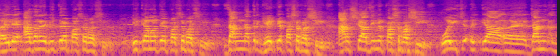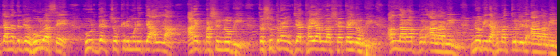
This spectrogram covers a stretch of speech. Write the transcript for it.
তাইলে আজানের ভিতরে পাশাপাশি ইকামাতের পাশাপাশি, জান্নাতের ঘেটে পাশাপাশি, আরশে আজিমের পাশাপাশি, ওই জান্নাতের যে হুর আছে, হুরদের চোখের মনিতে আল্লাহ, আরেক পাশে নবী। তো সুতরাং যেথাই আল্লাহ সেটাই নবী। আল্লাহ রাব্বুল আলামিন, নবী রাহমাতুল্লিল আলামিন।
